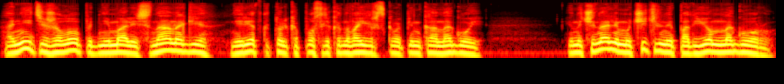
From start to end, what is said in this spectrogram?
Они тяжело поднимались на ноги, нередко только после конвоирского пинка ногой, и начинали мучительный подъем на гору,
